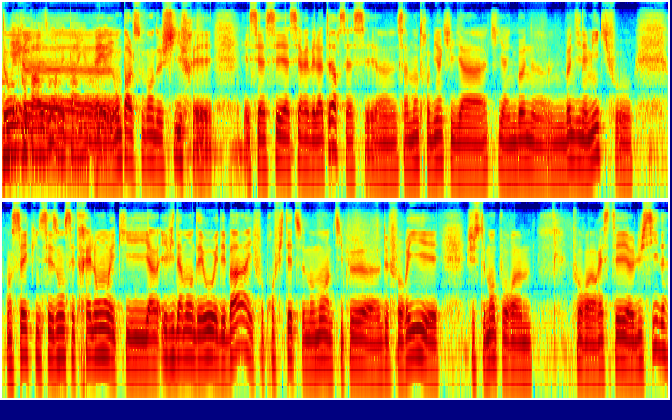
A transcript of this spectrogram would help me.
Donc, comparaison avec Paris. Euh, on parle souvent de chiffres et, c'est assez, assez révélateur. C'est assez, euh, ça montre bien qu'il y a, qu'il y a une, bonne, une bonne dynamique. Il faut, on sait qu'une saison c'est très long et qu'il y a évidemment des hauts et des bas. Il faut profiter de ce moment un petit peu euh, d'euphorie et justement pour pour rester lucide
